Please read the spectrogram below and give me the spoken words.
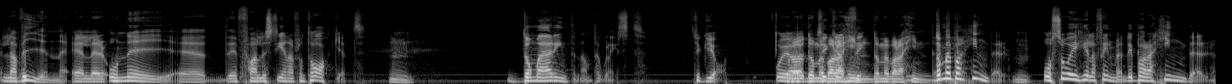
lavin, eller åh nej, eh, det faller stenar från taket. Mm. De är inte en antagonist, tycker jag. Och de, jag de, är tycker bara hin- de är bara hinder. de är bara hinder. Mm. Och så är hela filmen, det är bara hinder.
